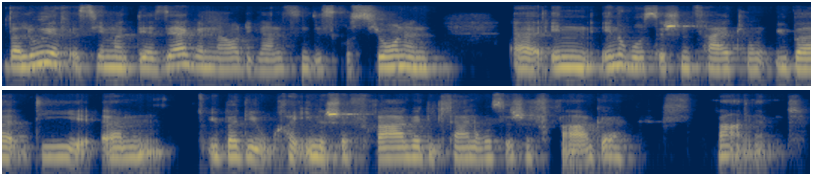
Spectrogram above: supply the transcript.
Walujew ist jemand, der sehr genau die ganzen Diskussionen äh, in, in russischen Zeitungen über die, ähm, über die ukrainische Frage, die kleinrussische Frage wahrnimmt.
